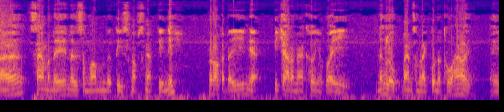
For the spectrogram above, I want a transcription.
តើសាមណេរនៅសំងំនៅទីស្ងប់ស្ងាត់ទីនេះ ប្រកដីអ្នកពិចារណាឃើញអ្វីនឹងលោកបានសម្រេចគុណធម៌ហើយហើយ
